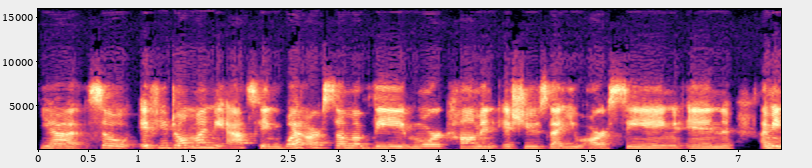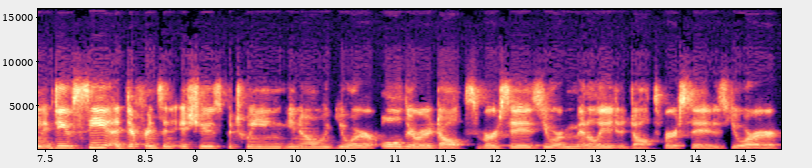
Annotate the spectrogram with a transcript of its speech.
yeah. So, if you don't mind me asking, what yeah. are some of the more common issues that you are seeing in? I mean, do you see a difference in issues between, you know, your older adults versus your middle aged adults versus your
